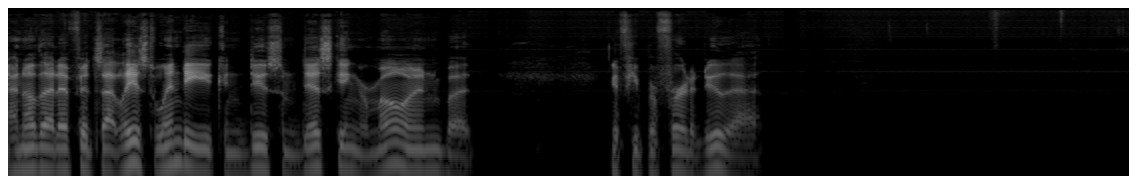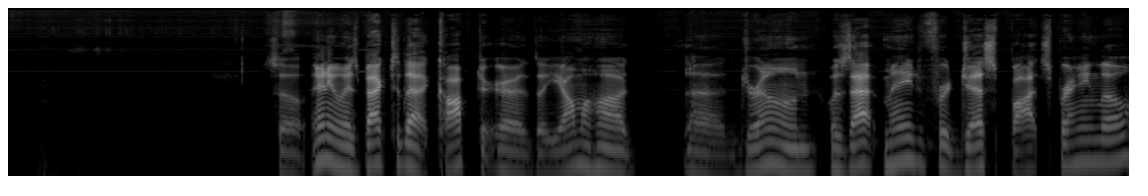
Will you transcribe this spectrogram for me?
I know that if it's at least windy, you can do some disking or mowing, but if you prefer to do that. So, anyways, back to that copter, uh, the Yamaha uh, drone. Was that made for just spot spraying though?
